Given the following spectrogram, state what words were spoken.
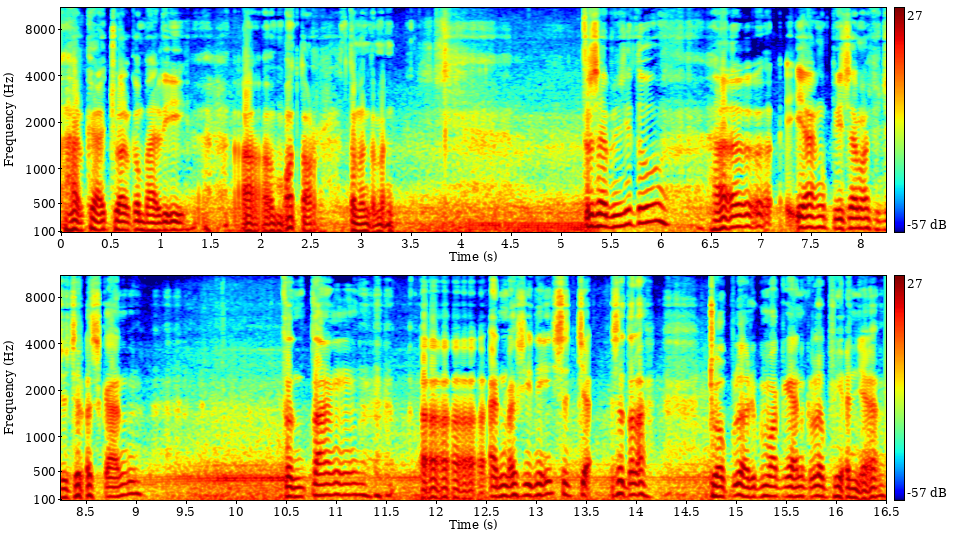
harga jual kembali uh, motor teman-teman. Terus habis itu hal yang bisa Mas Bejo jelaskan tentang uh, NMAX ini sejak setelah 20 hari pemakaian kelebihannya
